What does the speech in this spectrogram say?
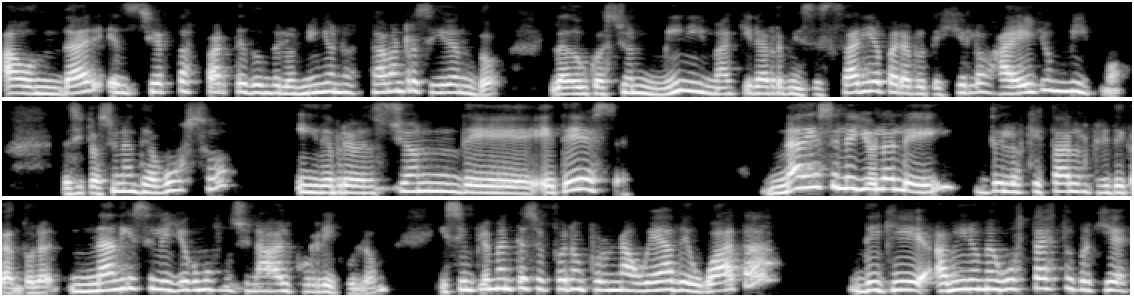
ahondar en ciertas partes donde los niños no estaban recibiendo la educación mínima que era necesaria para protegerlos a ellos mismos de situaciones de abuso y de prevención de ETS. Nadie se leyó la ley de los que estaban criticándola, nadie se leyó cómo funcionaba el currículum y simplemente se fueron por una wea de guata de que a mí no me gusta esto porque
